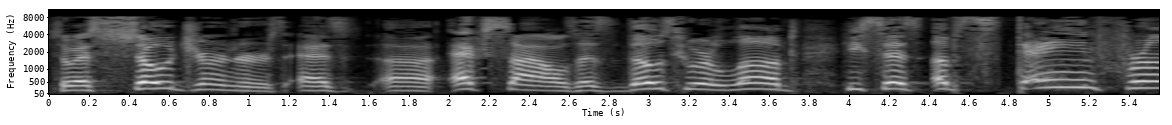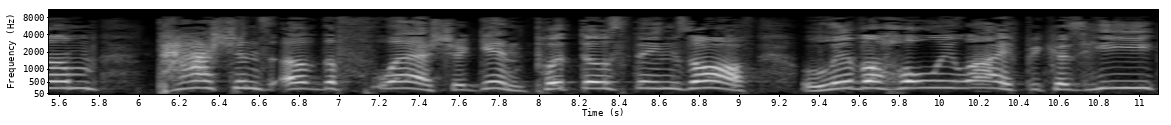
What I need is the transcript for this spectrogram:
So as sojourners, as uh, exiles, as those who are loved, he says, abstain from passions of the flesh. Again, put those things off. Live a holy life because he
